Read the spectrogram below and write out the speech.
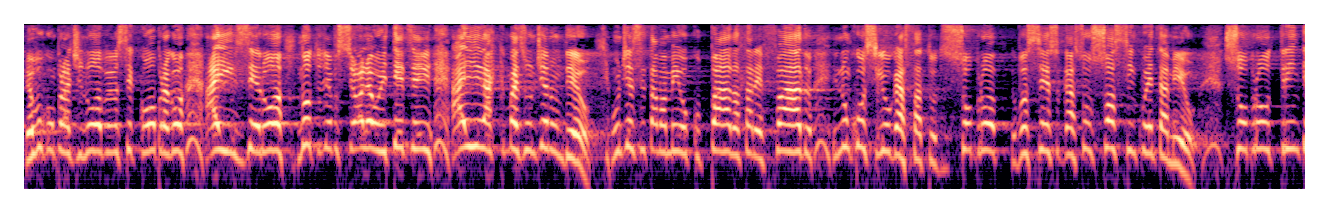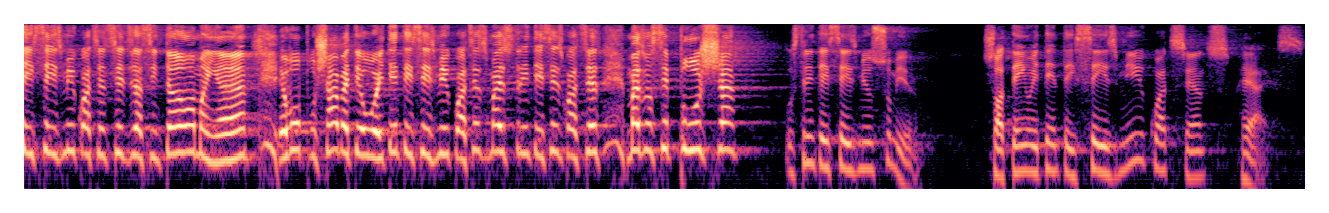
eu vou comprar de novo, aí você compra, aí zerou, no outro dia você olha 86, aí mas um dia não deu. Um dia você estava meio ocupado, atarefado e não conseguiu gastar tudo. Sobrou, você gastou só 50 mil, sobrou 36.400. Você diz assim: então amanhã eu vou puxar, vai ter o 86.400 mais os 36.400, mas você puxa, os 36 mil sumiram. Só tem 86.400 reais.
